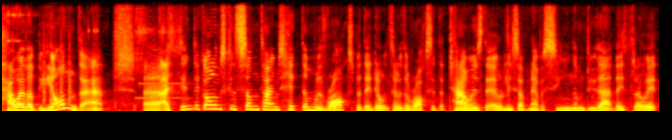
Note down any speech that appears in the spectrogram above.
However, beyond that, uh, I think the golems can sometimes hit them with rocks, but they don't throw the rocks at the towers. They, at least I've never seen them do that. They throw it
